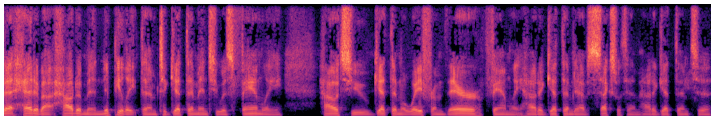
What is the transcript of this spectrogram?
ahead about how to manipulate them to get them into his family how to get them away from their family how to get them to have sex with him how to get them to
